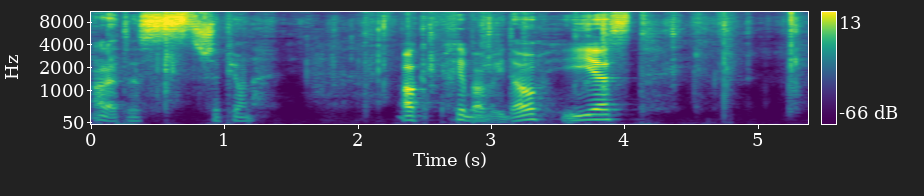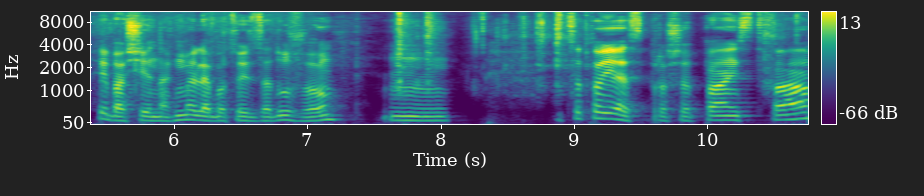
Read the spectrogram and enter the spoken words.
ale to jest strzepione. Ok, chyba wyjdą. Jest. Chyba się jednak mylę, bo to jest za dużo. Mm. Co to jest, proszę Państwa?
